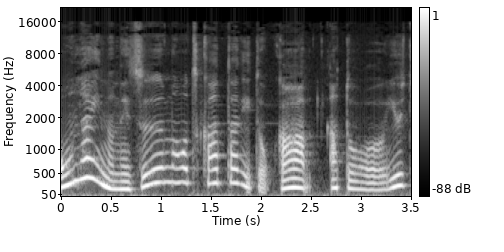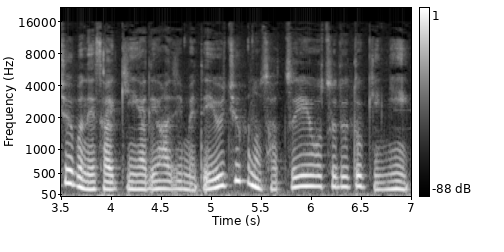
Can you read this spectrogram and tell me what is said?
オンラインのね Zoom を使ったりとかあと YouTube ね最近やり始めて YouTube の撮影をする時に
